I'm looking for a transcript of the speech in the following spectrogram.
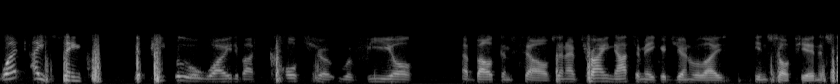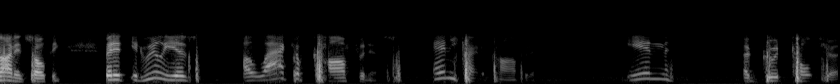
what I think the people who are worried about culture reveal about themselves. And I'm trying not to make a generalized insult here, and it's not insulting, but it, it really is a lack of confidence, any kind of confidence, in a good culture,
